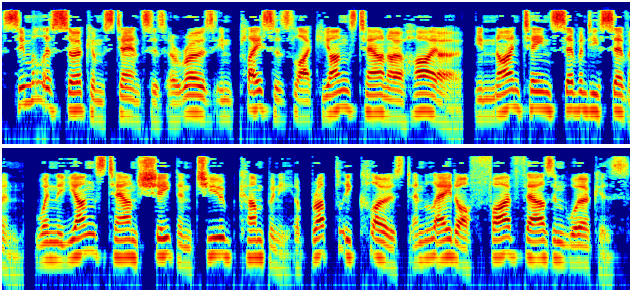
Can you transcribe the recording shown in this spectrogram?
Similar circumstances arose in places like Youngstown, Ohio, in 1977, when the Youngstown Sheet and Tube Company abruptly closed and laid off 5,000 workers.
